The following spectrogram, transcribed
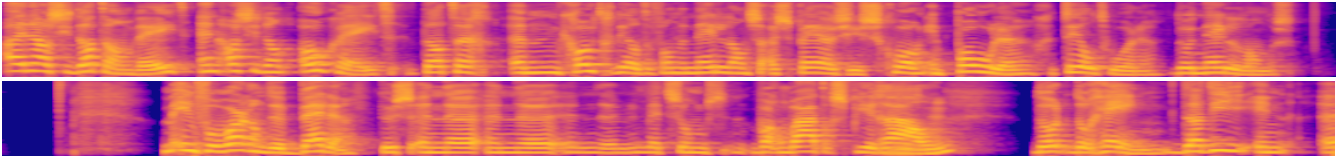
en als je dat dan weet, en als je dan ook weet dat er een groot gedeelte van de Nederlandse asperges gewoon in Polen geteeld worden door Nederlanders. In verwarmde bedden, dus een, eh, een, eh, een, eh, met zo'n warmwaterspiraal door, doorheen. Dat die in, eh,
